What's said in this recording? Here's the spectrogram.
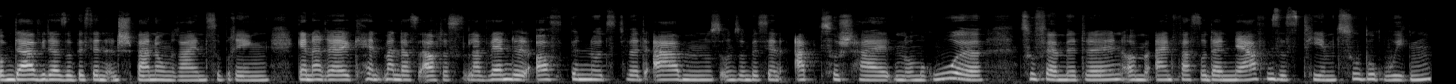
um da wieder so ein bisschen Entspannung reinzubringen. Generell kennt man das auch, dass Lavendel oft benutzt wird abends, um so ein bisschen abzuschalten, um Ruhe zu vermitteln, um einfach so dein Nervensystem zu beruhigen,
